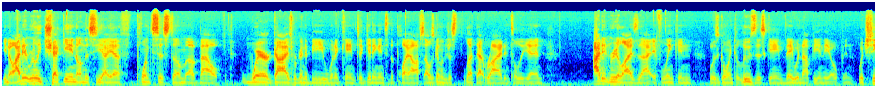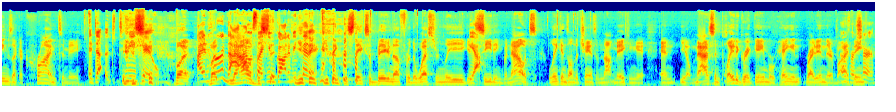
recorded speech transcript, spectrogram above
you know I didn't really check in on the CIF point system about where guys were going to be when it came to getting into the playoffs. I was going to just let that ride until the end. I didn't realize that if Lincoln was going to lose this game, they would not be in the open, which seems like a crime to me. It do, to me too. but I'd but heard that. Now and I was like, you've got to be you kidding. Think, you think the stakes are big enough for the Western League and Yeah. seeding, but now it's Lincoln's on the chance of not making it. And you know, Madison played a great game. We're hanging right in there, but Oh, I think sure.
